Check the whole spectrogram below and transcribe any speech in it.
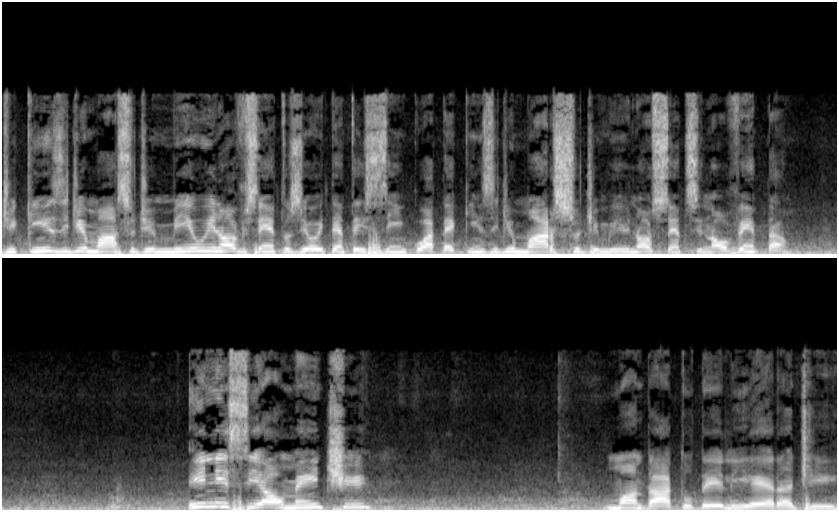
de 15 de março de 1985 até 15 de março de 1990. Inicialmente, o mandato dele era de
